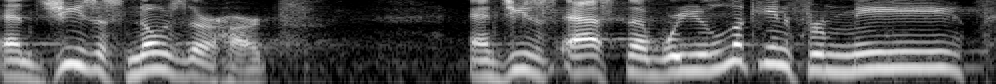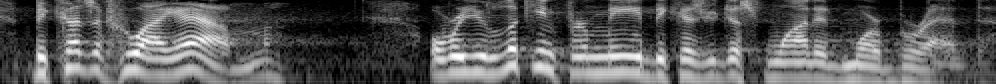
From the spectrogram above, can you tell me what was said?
and Jesus knows their heart. And Jesus asked them, Were you looking for me because of who I am? Or were you looking for me because you just wanted more bread?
